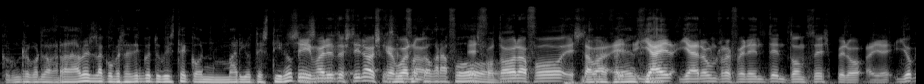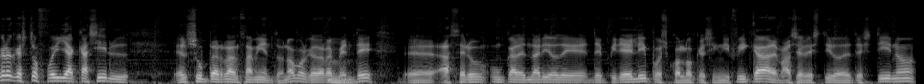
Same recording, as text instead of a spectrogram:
con un recuerdo agradable es la conversación que tuviste con Mario Testino. Sí, es, Mario Testino es que, bueno, fotógrafo. es fotógrafo, estaba, ya, era, ya era un referente entonces, pero eh, yo creo que esto fue ya casi el, el super lanzamiento, ¿no? Porque de repente eh, hacer un, un calendario de, de Pirelli, pues con lo que significa, además el estilo de Testino,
